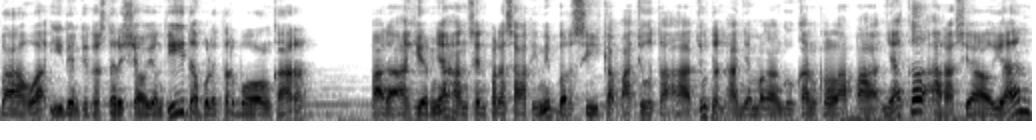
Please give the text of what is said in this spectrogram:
bahwa identitas dari Xiaoyan tidak boleh terbongkar. Pada akhirnya Hansen pada saat ini bersikap acuh tak acuh dan hanya menganggukkan kelapanya ke arah Xiaoyan.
